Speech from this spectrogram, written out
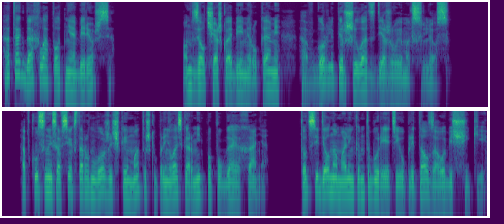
А тогда хлопот не оберешься». Он взял чашку обеими руками, а в горле першило от сдерживаемых слез. Обкусанной со всех сторон ложечкой, матушка принялась кормить попугая Ханя. Тот сидел на маленьком табурете и уплетал за обе щеки.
